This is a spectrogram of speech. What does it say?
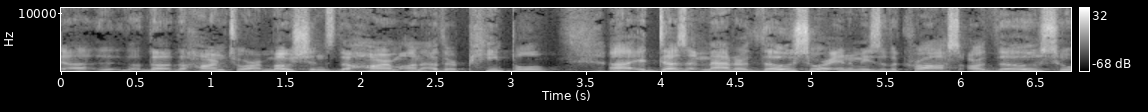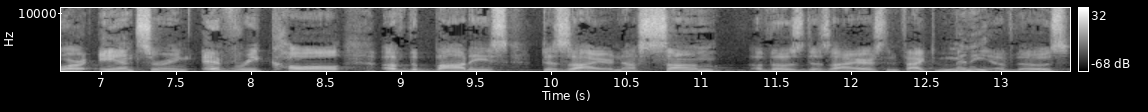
uh, the, the harm to our emotions, the harm on other people. Uh, it doesn't matter. Those who are enemies of the cross are those who are answering every call of the body's desire. Now, some of those desires, in fact, many of those,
